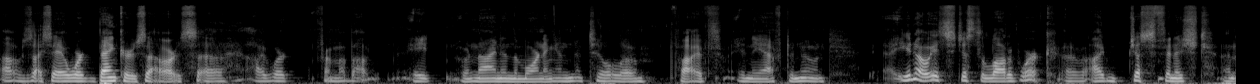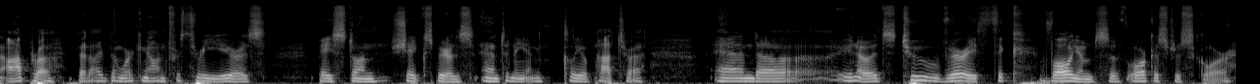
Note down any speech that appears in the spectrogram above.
Uh, as I say, I work banker's hours. Uh, I work from about eight or nine in the morning until uh, five in the afternoon. You know, it's just a lot of work. Uh, I just finished an opera that I've been working on for three years, based on Shakespeare's Antony and Cleopatra. And, uh, you know, it's two very thick volumes of orchestra score.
